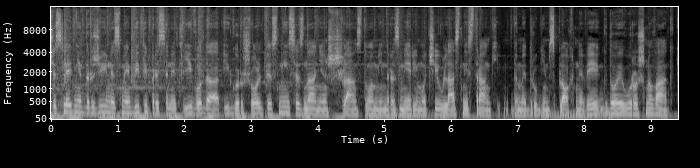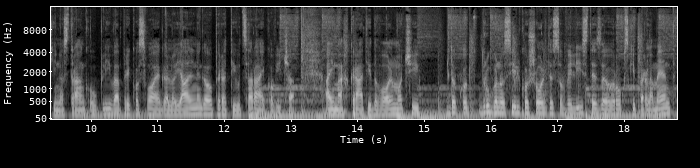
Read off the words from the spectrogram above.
Če slednje drži, ne sme biti presenetljivo, da Igor Šoltes ni seznanjen s članstvom in razmeri moči v lastni stranki, da med drugim sploh ne ve, kdo je Uroš Novak, ki na stranko vpliva preko svojega lojalnega operativca Rajkoviča, a ima hkrati dovolj moči, da kot drugo nosilko Šoltesove liste za Evropski parlament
